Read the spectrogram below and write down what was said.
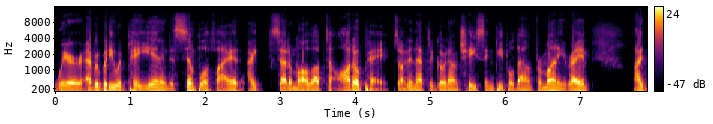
where everybody would pay in and to simplify it, I set them all up to auto pay. So I didn't have to go down chasing people down for money, right? I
